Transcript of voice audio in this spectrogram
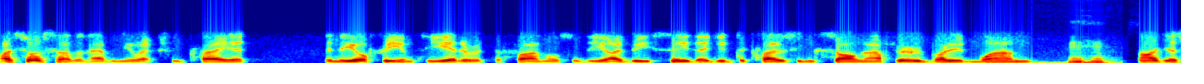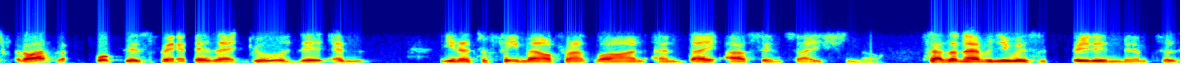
I saw Southern Avenue actually play it in the Orpheum Theatre at the finals of the IBC. They did the closing song after everybody had won. Mm-hmm. I just went, I've got to book this band. They're that good. They're, and, you know, it's a female front line, and they are sensational. Southern Avenue is a street in Memphis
